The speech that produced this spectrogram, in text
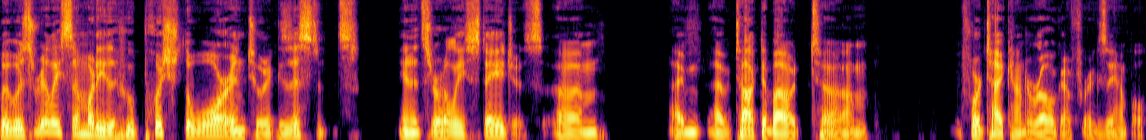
but was really somebody who pushed the war into existence in its early stages. Um, i have talked about um, Fort Ticonderoga, for example.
